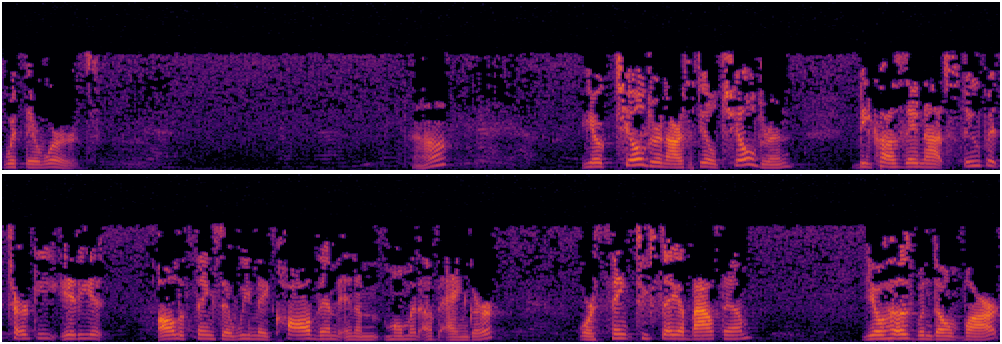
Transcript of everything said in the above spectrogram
with their words. Huh? Your children are still children because they're not stupid, turkey, idiot, all the things that we may call them in a moment of anger or think to say about them. Your husband don't bark.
